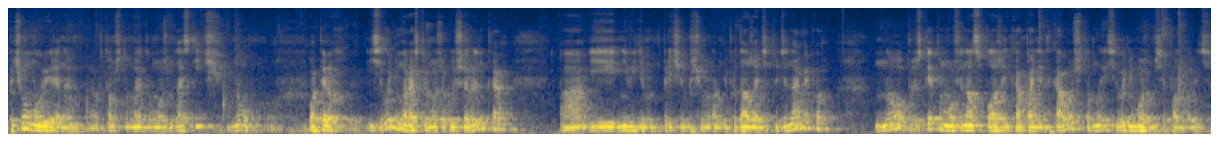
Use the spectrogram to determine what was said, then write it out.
почему мы уверены в том, что мы это можем достичь? Ну, во-первых, и сегодня мы растем уже выше рынка, а, и не видим причин, почему нам не продолжать эту динамику. Но плюс к этому финансовое положение компании таково, что мы сегодня можем себе позволить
